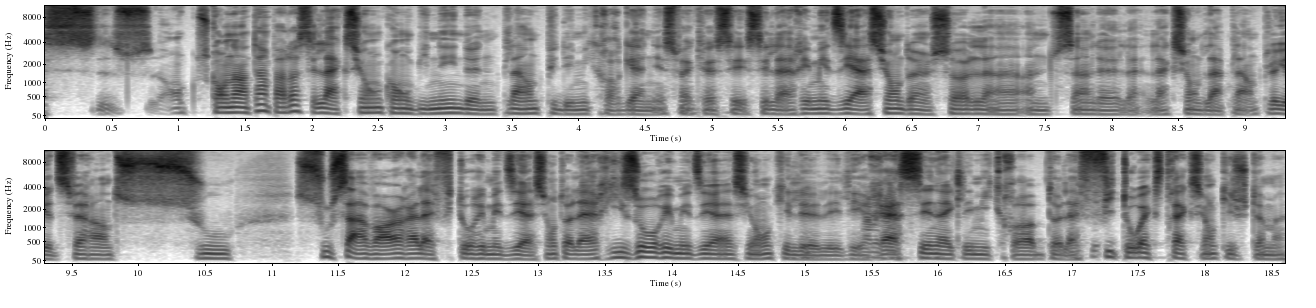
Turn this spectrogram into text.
ce qu'on entend par là, c'est l'action combinée d'une plante puis des micro micro-organismes. que c'est la rémédiation d'un sol en, en l'action de la plante. Puis là, il y a différentes sous sous-saveurs à la phytorémédiation. Tu as la rhizorémédiation, qui est les, ah, racines avec les microbes. Tu as la phytoextraction, qui est justement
